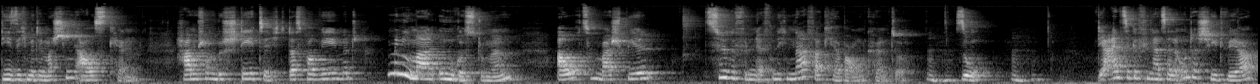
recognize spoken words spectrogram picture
die sich mit den Maschinen auskennen, haben schon bestätigt, dass VW mit minimalen Umrüstungen auch zum Beispiel Züge für den öffentlichen Nahverkehr bauen könnte. Mhm. So. Mhm. Der einzige finanzielle Unterschied wäre,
